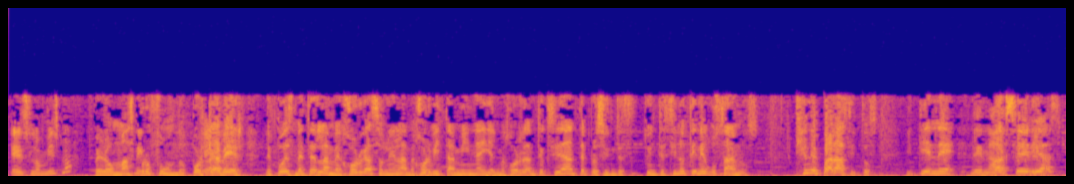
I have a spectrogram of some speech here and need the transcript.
¿Es lo mismo? pero más profundo, porque claro. a ver, le puedes meter la mejor gasolina, la mejor vitamina y el mejor antioxidante, pero si tu intestino tiene gusanos, tiene parásitos y tiene De nada bacterias, sirve.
